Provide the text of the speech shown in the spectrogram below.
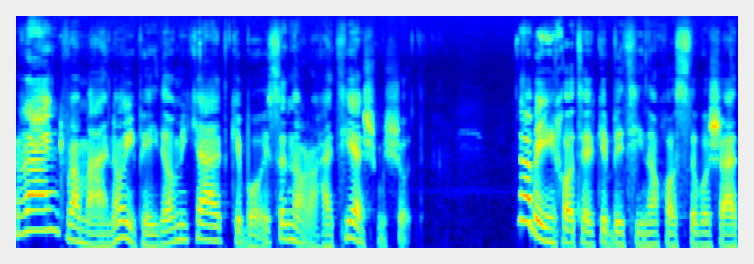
رنگ و معنایی پیدا می‌کرد که باعث ناراحتیش می‌شد. نه به این خاطر که بتینا خواسته باشد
